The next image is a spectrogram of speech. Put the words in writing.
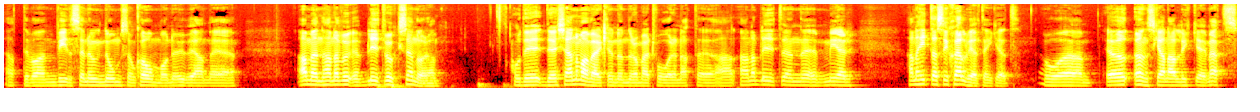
Att det var en vilsen ungdom som kom och nu är han, eh, ja men han har blivit vuxen då. då. Och det, det känner man verkligen under de här två åren att eh, han, han har blivit en eh, mer, han har hittat sig själv helt enkelt. Och eh, jag önskar han all lycka i Mets.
